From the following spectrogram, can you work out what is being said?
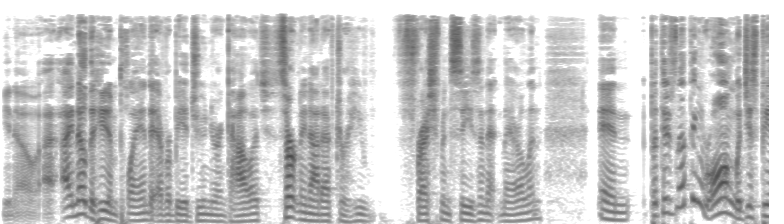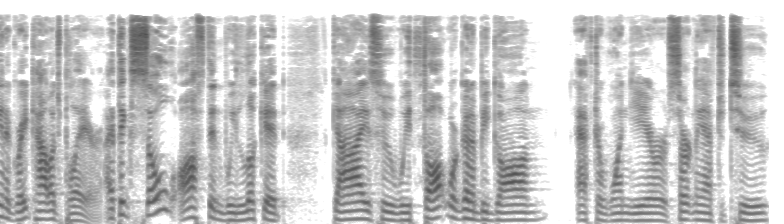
you know, I, I know that he didn't plan to ever be a junior in college. Certainly not after he freshman season at Maryland. And but there's nothing wrong with just being a great college player. I think so often we look at guys who we thought were going to be gone after one year or certainly after two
